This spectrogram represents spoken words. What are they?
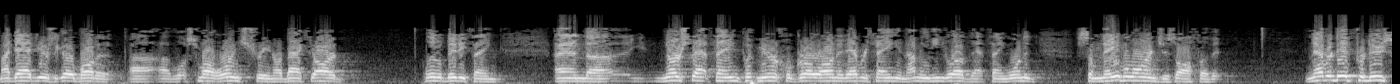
My dad years ago bought a, a, a small orange tree in our backyard, little bitty thing, and uh, nursed that thing, put Miracle-Gro on it, everything, and I mean he loved that thing. Wanted some navel oranges off of it. Never did produce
